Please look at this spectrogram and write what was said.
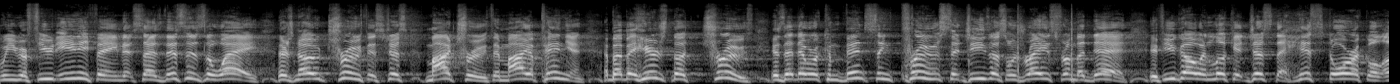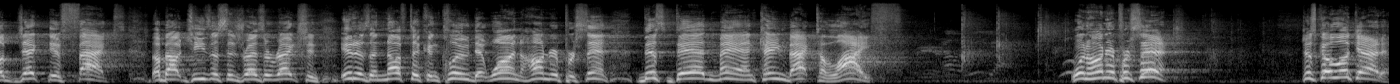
we refute anything that says this is the way. There's no truth. It's just my truth and my opinion. But, but here's the truth is that there were convincing proofs that Jesus was raised from the dead. If you go and look at just the historical, objective facts, about Jesus' resurrection, it is enough to conclude that 100% this dead man came back to life. 100%. Just go look at it.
